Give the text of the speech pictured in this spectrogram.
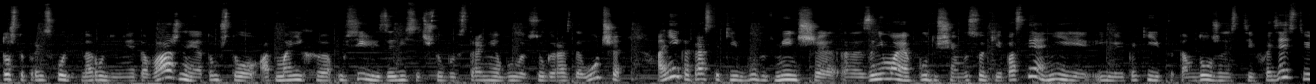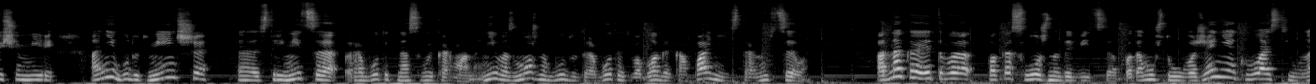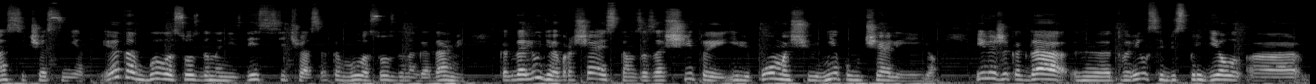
то, что происходит на родине, это важно, и о том, что от моих э, усилий зависит, чтобы в стране было все гораздо лучше, они как раз-таки будут меньше, э, занимая в будущем высокие посты, они или какие-то там должности в хозяйствующем мире, они будут меньше э, стремиться работать на свой карман. Они, возможно, будут работать во благо компании и страны в целом. Однако этого пока сложно добиться, потому что уважения к власти у нас сейчас нет. И это было создано не здесь и сейчас, это было создано годами, когда люди, обращаясь там за защитой или помощью, не получали ее. Или же когда э, творился беспредел э,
